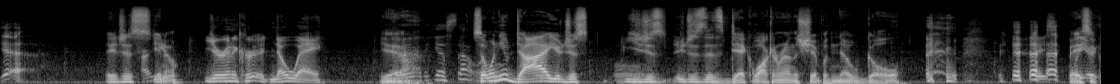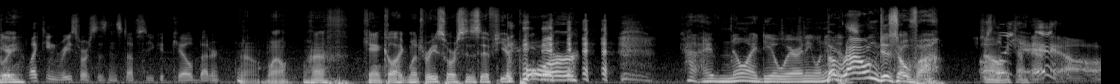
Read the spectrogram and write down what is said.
Yeah. It just, you you? know. You're in a crew. No way. Never Yeah. would've that So one. when you die, you're just. Oh. You just. You're just this dick walking around the ship with no goal. Basically, well, you're- you're collecting resources and stuff so you could kill better. Oh well. Can't collect much resources if you're poor. God, I have no idea where anyone the is. The round is over. Oh, oh, okay. Yeah.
